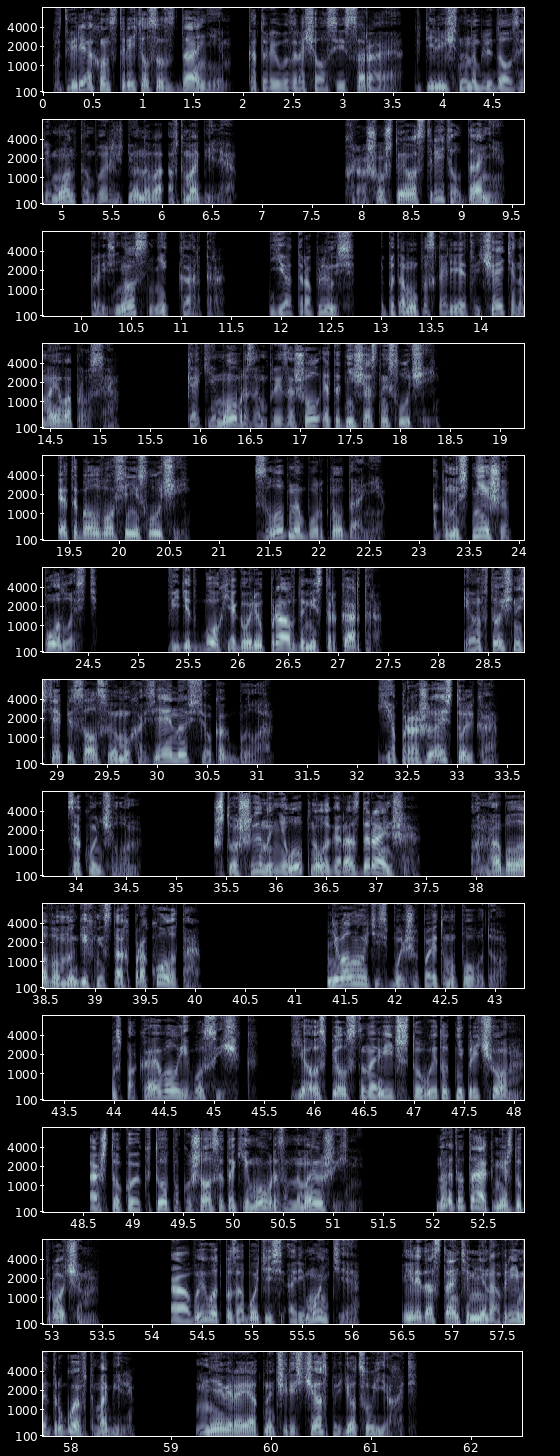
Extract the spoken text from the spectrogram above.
В дверях он встретился с Данием, который возвращался из сарая, где лично наблюдал за ремонтом поврежденного автомобиля. «Хорошо, что я вас встретил, Дани», — произнес Ник Картер. «Я тороплюсь, и потому поскорее отвечайте на мои вопросы. Каким образом произошел этот несчастный случай?» «Это был вовсе не случай», Злобно буркнул Дани. «А гнуснейшая подлость! Видит Бог, я говорю правду, мистер Картер!» И он в точности описал своему хозяину все, как было. «Я поражаюсь только», — закончил он, «что шина не лопнула гораздо раньше. Она была во многих местах проколота. Не волнуйтесь больше по этому поводу», — успокаивал его сыщик. «Я успел установить, что вы тут ни при чем, а что кое-кто покушался таким образом на мою жизнь. Но это так, между прочим. А вы вот позаботьтесь о ремонте или достаньте мне на время другой автомобиль. Мне, вероятно, через час придется уехать».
